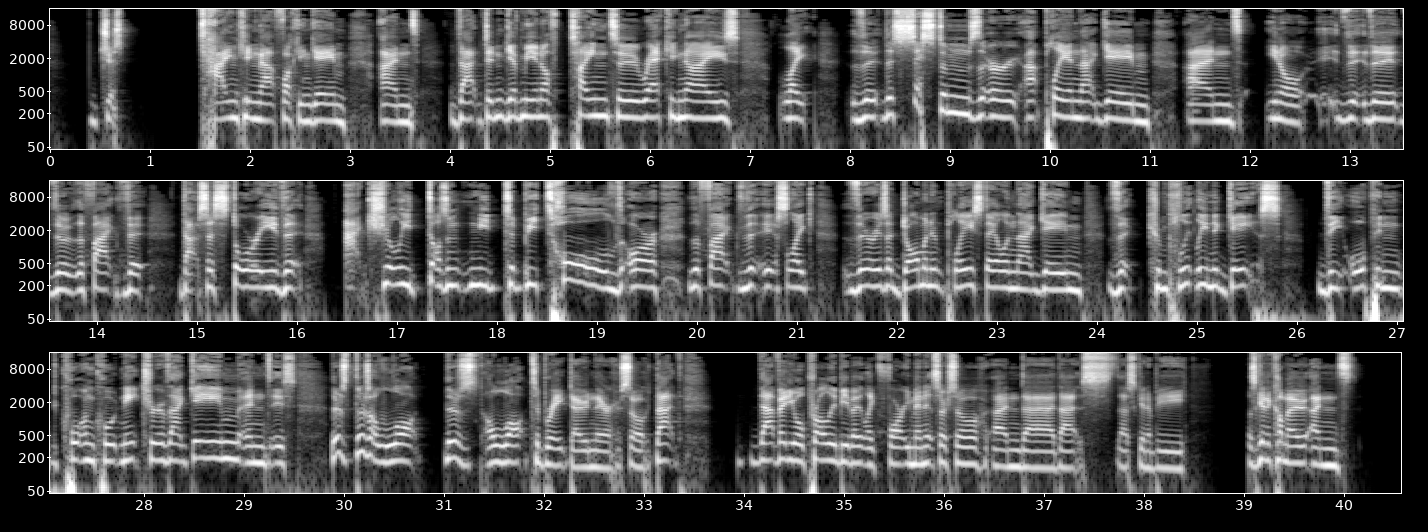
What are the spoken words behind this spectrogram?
just tanking that fucking game and that didn't give me enough time to recognize like the the systems that are at play in that game and you know the the the, the fact that that's a story that actually doesn't need to be told or the fact that it's like there is a dominant playstyle in that game that completely negates the open quote unquote nature of that game and is there's there's a lot there's a lot to break down there. So that that video will probably be about like 40 minutes or so and uh that's that's gonna be that's gonna come out and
